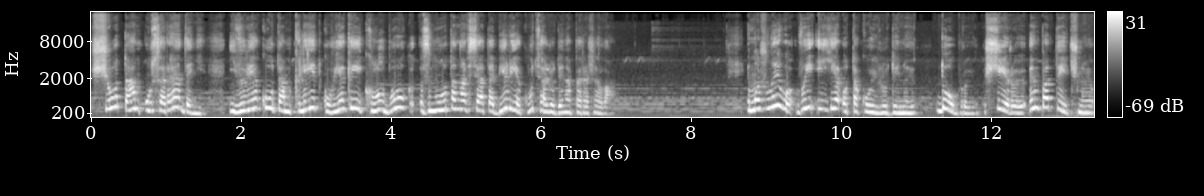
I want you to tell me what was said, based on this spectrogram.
що там усередині, і в яку там клітку, в який клубок змотана вся та біль, яку ця людина пережила. І, можливо, ви і є отакою людиною, доброю, щирою, емпатичною.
